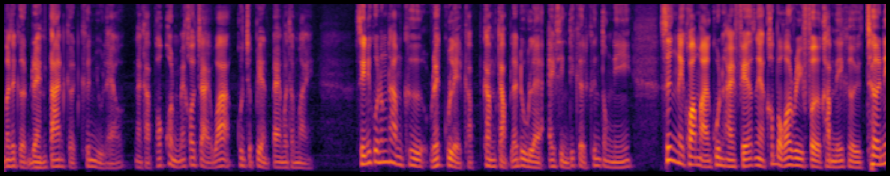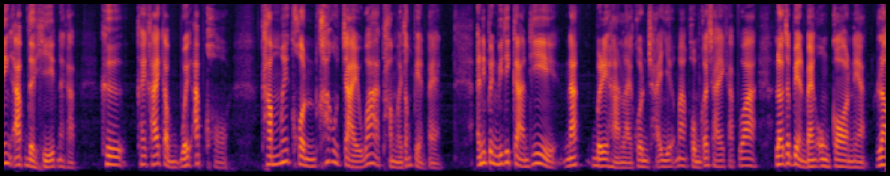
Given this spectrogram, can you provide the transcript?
มันจะเกิดแรงต้านเกิดขึ้นอยู่แล้วนะครับเพราะคนไม่เข้าใจว่าคุณจะเปลี่ยนแปลงมาทำไม สิ่งที่คุณต้องทำคือ regulate ครับกำกับและดูแลไอ้สิ่งที่เกิดขึ้นตรงนี้ ซึ่งในความหมายคุณ high face เนี่ยเขาบอกว่า refer คำนี้คือ turning up the heat นะครับ คือคล้ายๆกับ wake up call ทำให้คนเข้าใจว่าทำไมต้องเปลี่ยนแปลง อันนี้เป็นวิธีการที่นักบริหารหลายคนใช้เยอะมาก ผมก็ใช้ครับว่า เราจะเปลี่ยนแปลงองค์กรเนี่ย เรา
